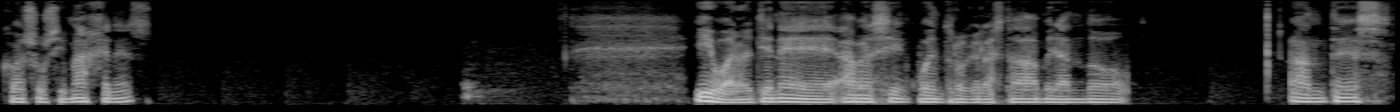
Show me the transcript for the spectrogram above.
con sus imágenes. Y bueno, tiene, a ver si encuentro que la estaba mirando antes.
